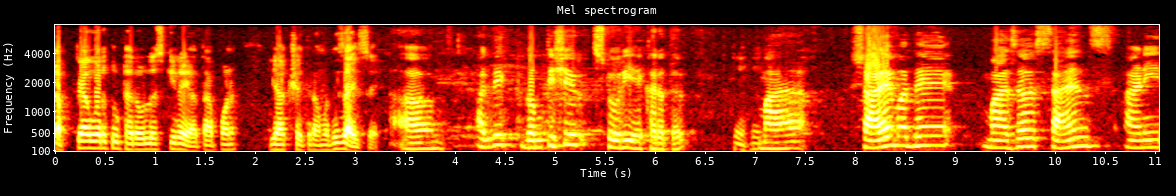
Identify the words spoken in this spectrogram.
टप्प्यावर तू ठरवलंस की नाही आता आपण या क्षेत्रामध्ये जायचंय? अगदी गमतीशीर स्टोरी आहे खरं तर. शाळेमध्ये माझं सायन्स आणि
